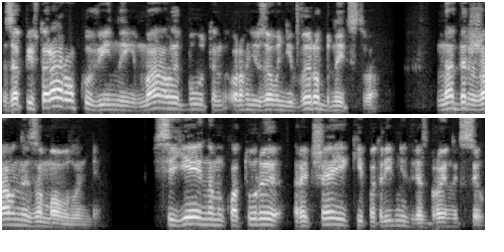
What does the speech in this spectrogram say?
За півтора року війни мали бути організовані виробництва на державне замовлення всієї номенклатури речей, які потрібні для збройних сил,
